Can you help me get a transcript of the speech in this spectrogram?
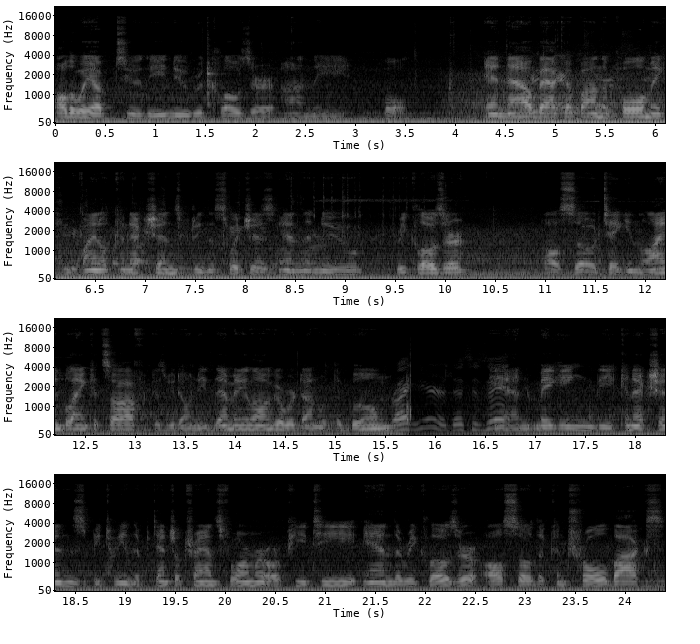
all the way up to the new recloser on the pole. And now back up on the pole making final connections between the switches and the new recloser. Also taking the line blankets off because we don't need them any longer. We're done with the boom Right here, this is it. And making the connections between the potential transformer or PT and the recloser, also the control box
